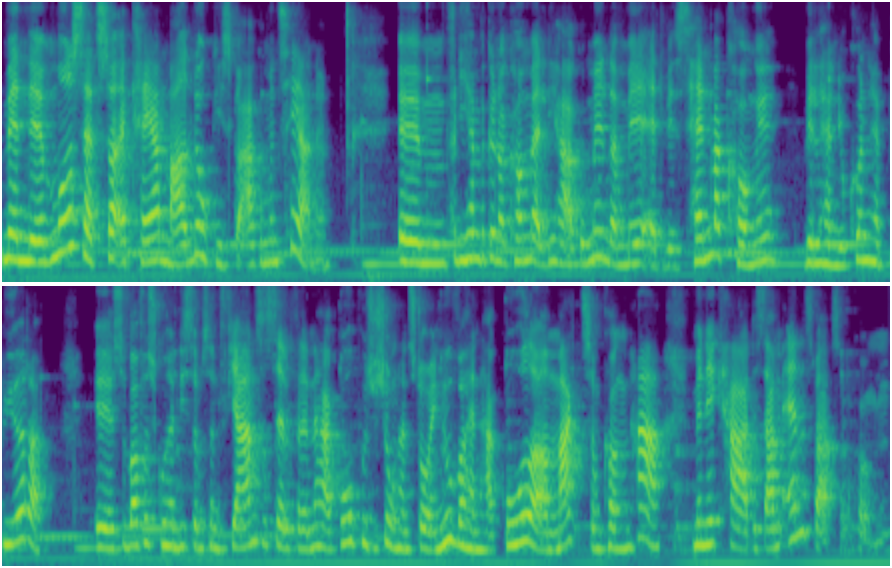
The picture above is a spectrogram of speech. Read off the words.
Men øh, modsat så er Kreon meget logisk og argumenterende. Øhm, fordi han begynder at komme med alle de her argumenter med, at hvis han var konge, ville han jo kun have byrder. Øh, så hvorfor skulle han ligesom sådan fjerne sig selv fra den her gode position, han står i nu, hvor han har goder og magt, som kongen har, men ikke har det samme ansvar, som kongen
